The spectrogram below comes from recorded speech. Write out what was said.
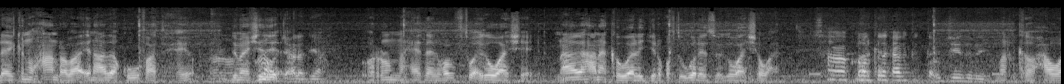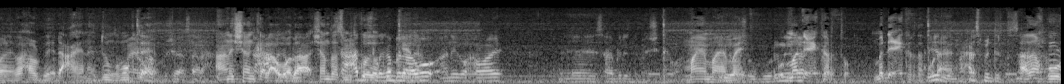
laakiin waxaan rabaa in adaa kugu jeclad yaa. horun maxay tahay qofta waa iga waashe. Naagaha anaa ka waali jira qofta ugu horeysa iga waashe waay saa koralkada kaaga tagta ujeedada marka waxaa waaye wax walba ay dhacayaan adduunka mogtahay ani shan kalaa wadaa shantaas midkooda ku keena maya Soo guurinaya. ma dhici karto ma dhici karta adaan kugu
